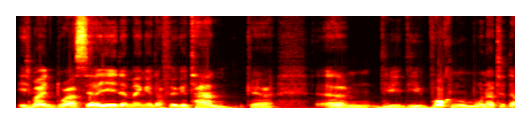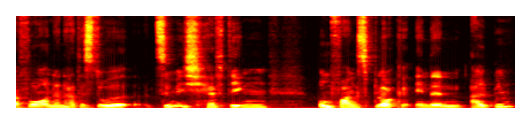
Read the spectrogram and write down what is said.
ich meine, du hast ja jede Menge dafür getan? Ähm, die, die Wochen und Monate davor und dann hattest du ziemlich heftigen Umfangsblock in den Alpen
